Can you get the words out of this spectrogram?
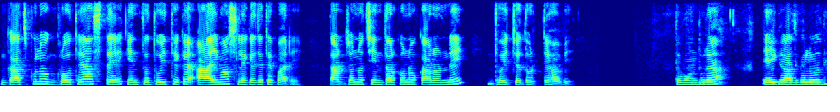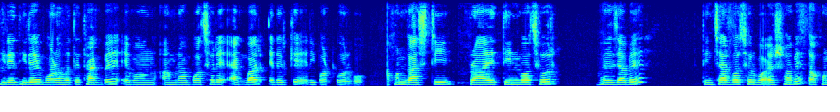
গাছগুলো গ্রোথে আসতে কিন্তু দুই থেকে আড়াই মাস লেগে যেতে পারে। তার জন্য চিন্তার কোনো কারণ নেই, ধৈর্য ধরতে হবে। তো বন্ধুরা, এই গাছগুলো ধীরে ধীরে বড় হতে থাকবে এবং আমরা বছরে একবার এদেরকে রিপোর্ট করব। তখন গাছটি প্রায় তিন বছর হয়ে যাবে, তিন চার বছর বয়স হবে, তখন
